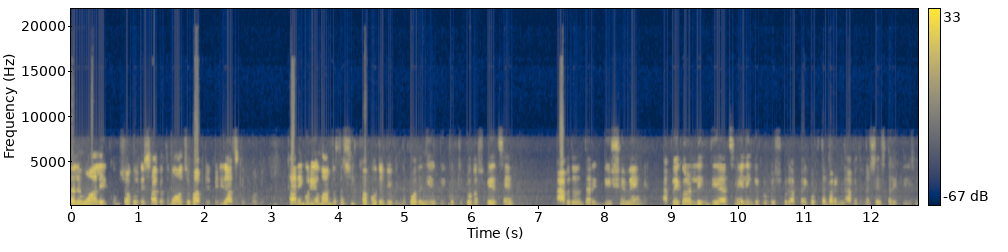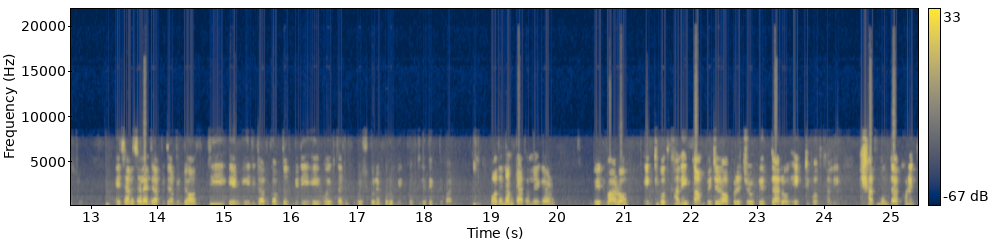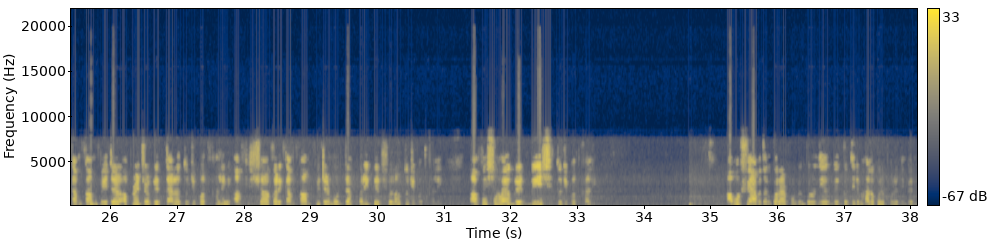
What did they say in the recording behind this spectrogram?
আসসালামু আলাইকুম। সকলকে স্বাগত। মজব আপডেট বিডির আজকের পর্বে। কারিগরি ও মাদ্রাসা শিক্ষা বোর্ডে বিভিন্ন পদে নিয়োগ বিজ্ঞপ্তি প্রকাশ পেয়েছে। আবেদনের তারিখ বিশে মে। অ্যাপ্লাই করার লিঙ্ক দেওয়া আছে। এই লিঙ্কে প্রবেশ করে অ্যাপ্লাই করতে পারেন। আবেদনের শেষ তারিখ তিরিশে জুন। এছাড়া চাইলে বিডি এই ওয়েবসাইটে প্রবেশ করে পুরো বিজ্ঞপ্তিটি দেখতে পারেন। পদের নাম ক্যাটালেগার গ্রেড বারো, একটি পদ খালি কম্পিউটার অপারেটর গ্রেড তেরো, একটি পদ খালি। সাত মুদ্রাক্ষরিক কাম কম্পিউটার অপারেটর গ্রেড তেরো দুটি পদ খালি অফিস সহকারী কাম কম্পিউটার মুদ্রাক্ষরিক গ্রেড ষোলো, দুটি পদ খালি অফিস সহায়ক গ্রেড বিশ, দুটি পদ খালি অবশ্যই আবেদন করার পূর্বে পুরো নিয়োগ বিজ্ঞপ্তিটি ভালো করে পড়ে নেবেন।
